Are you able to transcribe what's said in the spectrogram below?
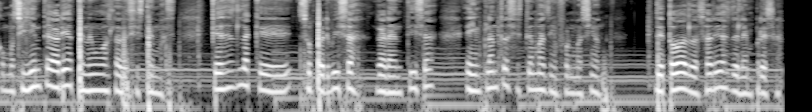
Como siguiente área tenemos la de sistemas, que es la que supervisa, garantiza e implanta sistemas de información, de todas las áreas de la empresa.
